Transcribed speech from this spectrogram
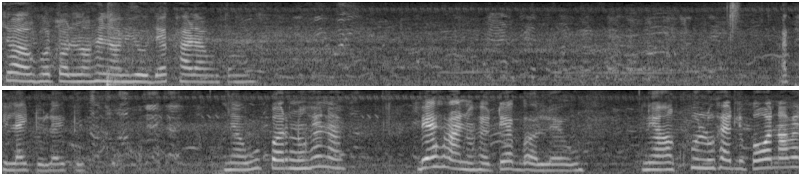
જો આ હોટલનો હે ને વ્યૂ દેખાડા હું તમને આખી લાઈટું લાઈટું ને ઉપરનું હે ને બેસવાનું છે ટેબલ એવું ને આ ખુલ્લું છે એટલે પવન આવે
